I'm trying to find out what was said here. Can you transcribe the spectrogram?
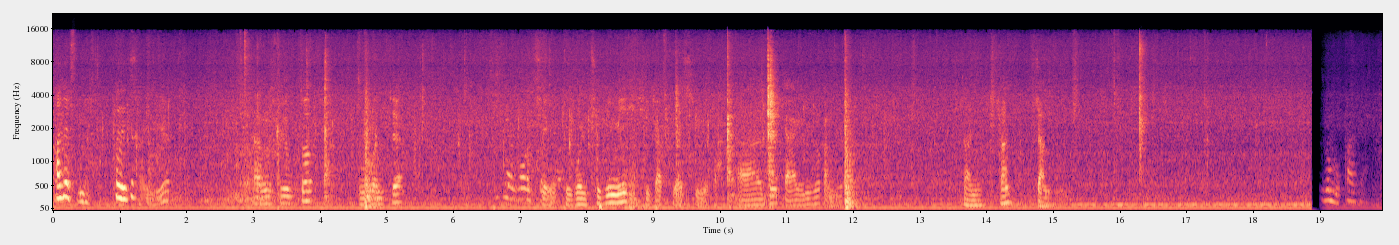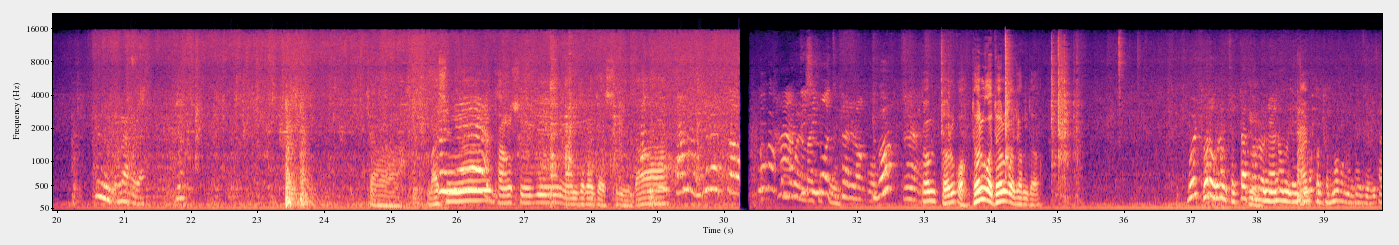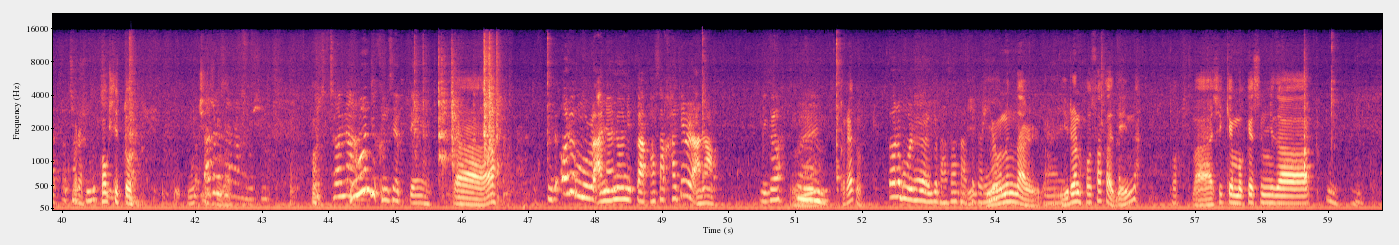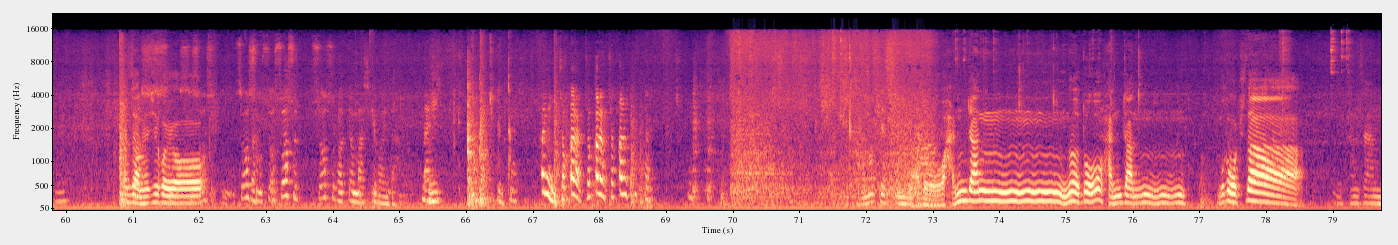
받았습니다. 어, 이거. 이게 탕수육도 두 번째 튀- 두골 튀김이 시작되었습니다. 아주 잘 익어갑니다. 짠, 짠, 짠. 이거 못 가게. 뭐라고요? 자, 맛있는 탕수육이 만들어졌습니다. 안 드시면 어떡하려고. 이거? 좀 덜고, 덜고, 덜고 좀 더. 뭘 덜어, 그럼 줬다 덜어 내놓으면 되지. 아이. 먹고 더 먹으면 되지. 또 그래. 같이 묻지. 혹시 또 다른 마. 사람 무시. 전화. 언제 금세 없대? 자, 근데 얼음 물 안 해놓으니까 바삭하지를 않아. 이거? 음, 그래도 물 해야 이게 이 바삭하거든요. 비 오는 날 이런 호사가 어디 있나? 또 맛있게 먹겠습니다. 한잔 하시고요. 소스, 소스, 소스, 소스가 좀 맛있게 보인다. 맛있. 아니 젓가락, 젓가락, 젓가락. 잘 먹겠습니다. 나도 한 잔, 너도 한 잔. 먹어봅시다. 감사합니다.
